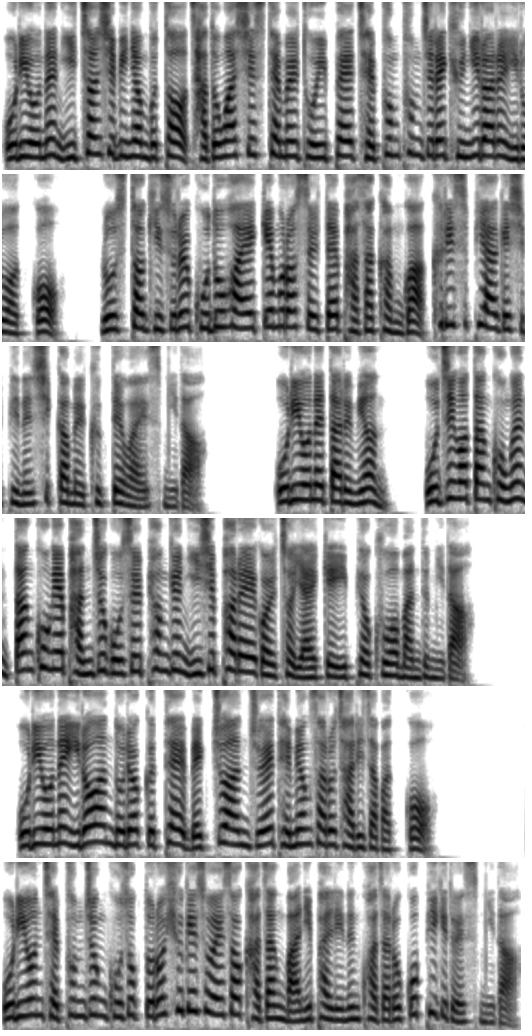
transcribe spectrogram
오리온은 2012년부터 자동화 시스템을 도입해 제품 품질의 균일화를 이루었고 로스터 기술을 고도화해 깨물었을 때 바삭함과 크리스피하게 씹히는 식감을 극대화했습니다. 오리온에 따르면 오징어 땅콩은 땅콩의 반죽 옷을 평균 28회에 걸쳐 얇게 입혀 구워 만듭니다. 오리온의 이러한 노력 끝에 맥주 안주의 대명사로 자리 잡았고 오리온 제품 중 고속도로 휴게소에서 가장 많이 팔리는 과자로 꼽히기도 했습니다.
